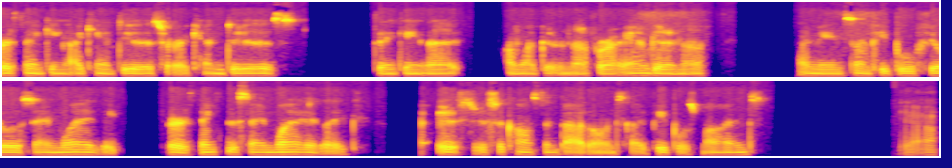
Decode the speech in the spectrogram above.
or thinking I can't do this or I can do this, thinking that I'm not good enough or I am good enough. I mean, some people feel the same way, they or think the same way. Like it's just a constant battle inside people's minds. Yeah.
